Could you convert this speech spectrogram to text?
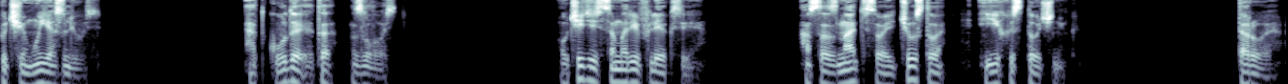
Почему я злюсь? Откуда эта злость? Учитесь саморефлексии. Осознать свои чувства и их источник. Второе.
